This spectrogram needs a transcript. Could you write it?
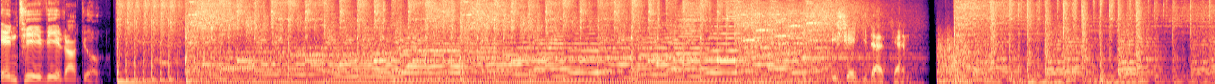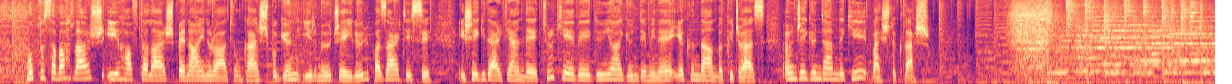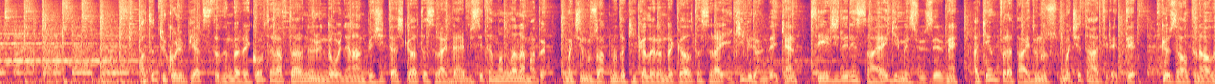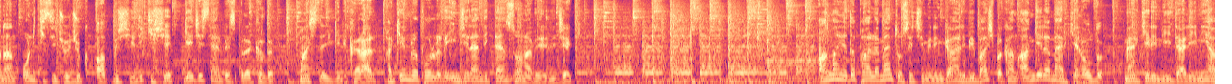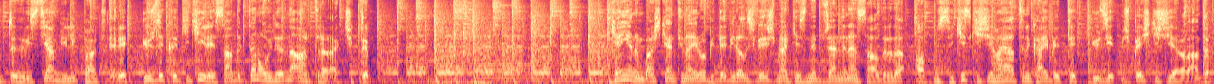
NTV Radyo İşe Giderken Mutlu sabahlar, iyi haftalar. Ben Aynur Altunkaş. Bugün 23 Eylül Pazartesi. İşe giderken de Türkiye ve dünya gündemine yakından bakacağız. Önce gündemdeki başlıklar. Atatürk Olimpiyat Stadında rekor taraftarın önünde oynanan Beşiktaş Galatasaray derbisi tamamlanamadı. Maçın uzatma dakikalarında Galatasaray 2-1 öndeyken seyircilerin sahaya girmesi üzerine hakem Fırat Aydınus maçı tatil etti. Gözaltına alınan 12'si çocuk 67 kişi gece serbest bırakıldı. Maçla ilgili karar hakem raporları incelendikten sonra verilecek. Almanya'da parlamento seçiminin galibi Başbakan Angela Merkel oldu. Merkel'in liderliğini yaptığı Hristiyan Birlik Partileri %42 ile sandıktan oylarını artırarak çıktı. Kenya'nın başkenti Nairobi'de bir alışveriş merkezinde düzenlenen saldırıda 68 kişi hayatını kaybetti, 175 kişi yaralandı.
